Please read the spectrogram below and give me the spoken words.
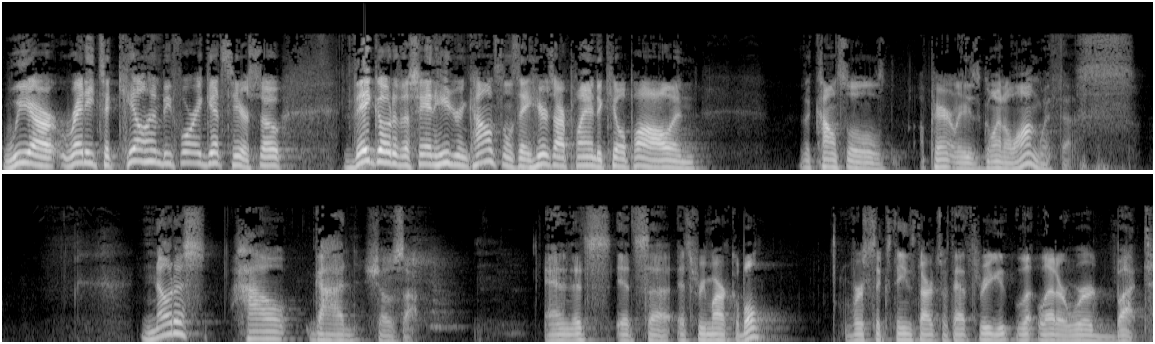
We are ready to kill him before he gets here. So they go to the Sanhedrin council and say, here's our plan to kill Paul. And the council apparently is going along with this. Notice how God shows up. And it's, it's, uh, it's remarkable. Verse 16 starts with that three letter word, but.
